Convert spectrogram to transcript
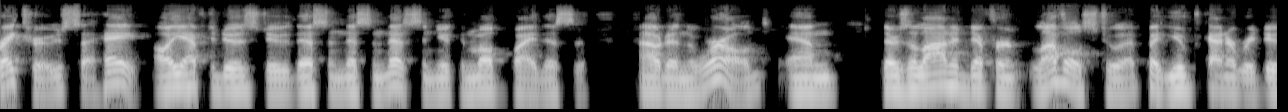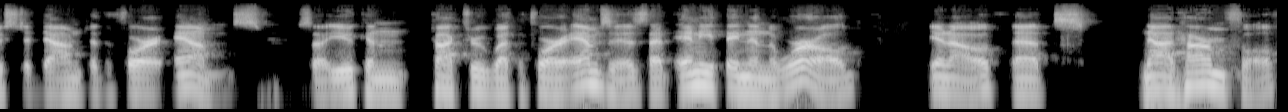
breakthroughs say, hey, all you have to do is do this and this and this, and you can multiply this out in the world. And there's a lot of different levels to it, but you've kind of reduced it down to the four M's. So you can talk through what the four M's is that anything in the world, you know, that's not harmful.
